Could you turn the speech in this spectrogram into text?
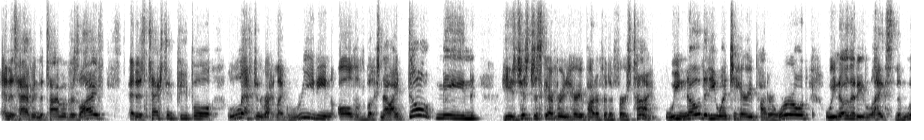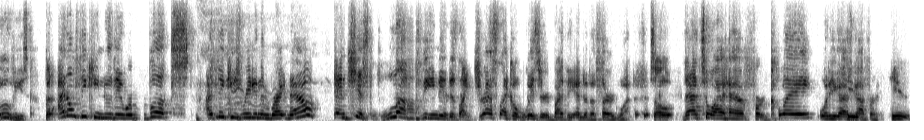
and is having the time of his life and is texting people left and right, like reading all of the books. Now, I don't mean he's just discovering Harry Potter for the first time. We know that he went to Harry Potter World. We know that he likes the movies, but I don't think he knew they were books. I think he's reading them right now and just loving it is like dressed like a wizard by the end of the third one. So that's who I have for Klay. What do you guys he's, got for? He's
